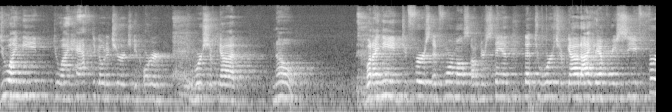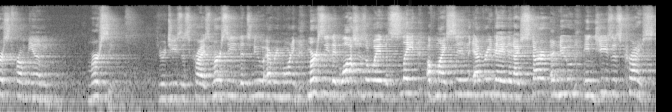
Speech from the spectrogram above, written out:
Do I need, do I have to go to church in order to worship God? No. But I need to first and foremost understand that to worship God, I have received first from Him mercy through Jesus Christ. Mercy that's new every morning. Mercy that washes away the slate of my sin every day, that I start anew in Jesus Christ,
